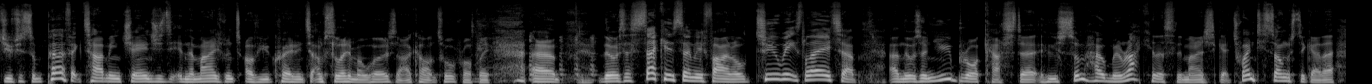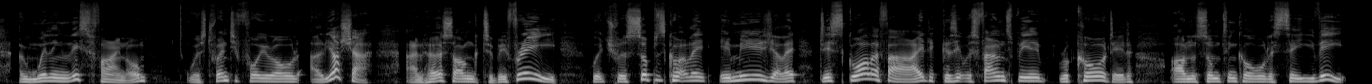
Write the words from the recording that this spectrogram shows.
due to some perfect timing changes in the management of Ukrainian. I'm slurring my words now, I can't talk properly. Um, there was a second semi final two weeks later, and there was a new broadcaster who somehow miraculously managed to get 20 songs together, and winning this final was 24 year old Alyosha and her song To Be Free. Which was subsequently immediately disqualified because it was found to be recorded on something called a CV.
